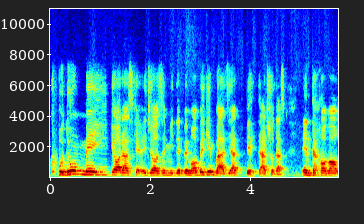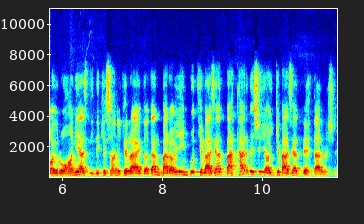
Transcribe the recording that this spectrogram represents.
کدوم معیار است که اجازه میده به ما بگیم وضعیت بهتر شده است؟ انتخاب آقای روحانی از دید کسانی که رأی دادن برای این بود که وضعیت بدتر بشه یا اینکه وضعیت بهتر بشه.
